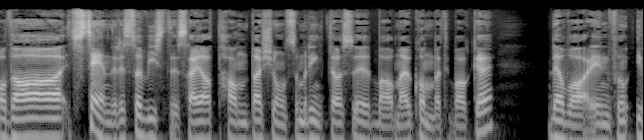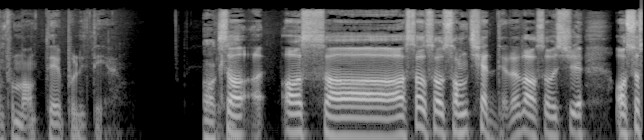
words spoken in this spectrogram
Og da, senere så viste det seg at han personen som ringte og ba meg å komme tilbake, det var en informant til politiet. Okay. Så, og så, så, så sånn skjedde det, da. Så, og så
